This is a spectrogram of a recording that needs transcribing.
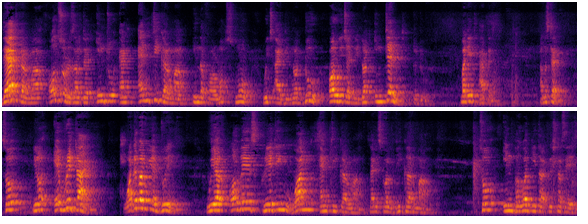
that karma also resulted into an anti-karma in the form of smoke, which I did not do or which I did not intend to do. But it happened. Understand? So, you know, every time, whatever we are doing, we are always creating one anti-karma. That is called vikarma. So, in Bhagavad Gita, Krishna says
